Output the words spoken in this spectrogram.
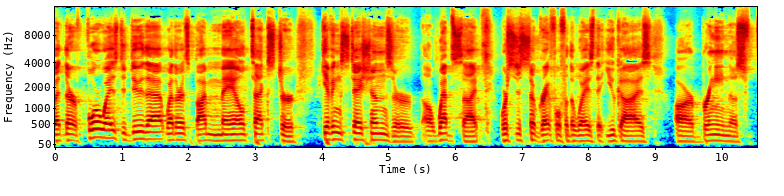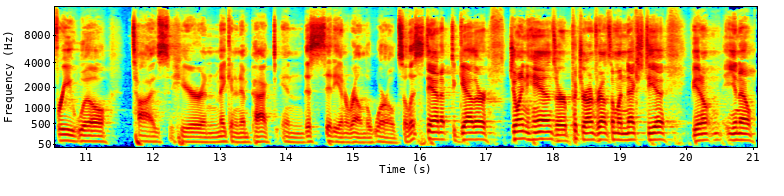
But there are four ways to do that, whether it's by mail, text, or giving stations or a website. We're just so grateful for the ways that you guys are bringing those free will tithes here and making an impact in this city and around the world. So let's stand up together, join hands, or put your arms around someone next to you. If you don't, you know,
